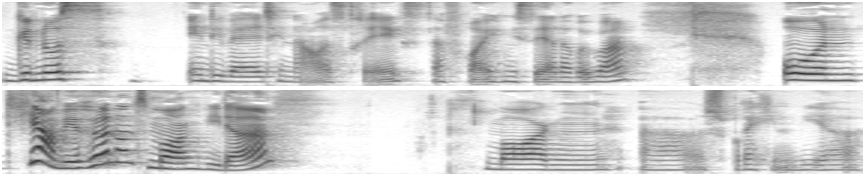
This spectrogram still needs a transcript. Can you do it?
Genuss in die Welt hinausträgst. Da freue ich mich sehr darüber. Und ja, wir hören uns morgen wieder. Morgen äh, sprechen wir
